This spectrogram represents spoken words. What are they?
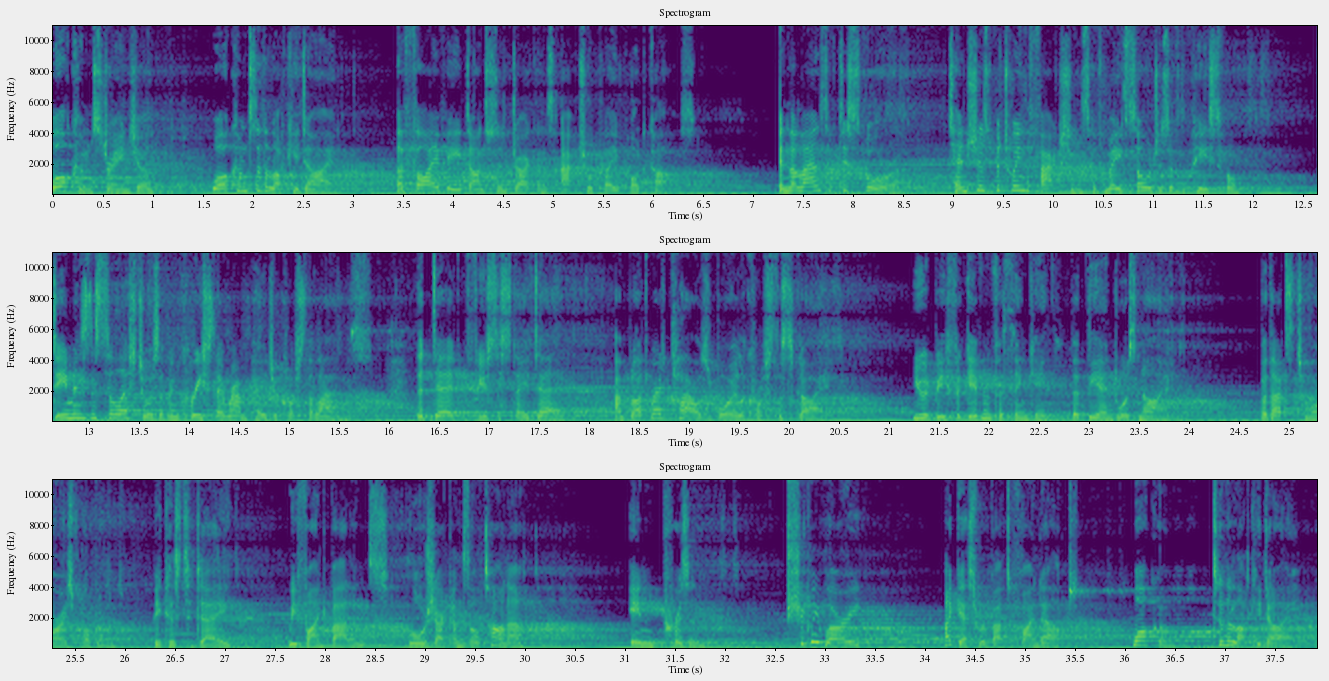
Welcome, stranger. Welcome to The Lucky Die, a 5e Dungeons & Dragons actual play podcast. In the lands of Discora, tensions between the factions have made soldiers of the peaceful. Demons and Celestials have increased their rampage across the lands. The dead refuse to stay dead, and blood red clouds boil across the sky. You would be forgiven for thinking that the end was nigh. But that's tomorrow's problem, because today, we find Balance, Rhal-Jakk, and Zaltanna in prison. Should we worry? I guess we're about to find out. Welcome to the Lucky Die.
